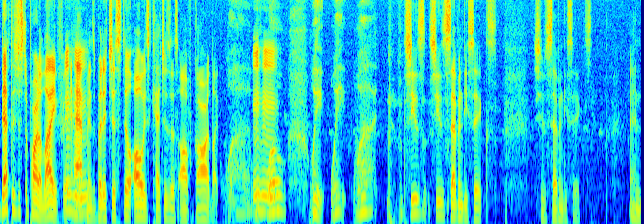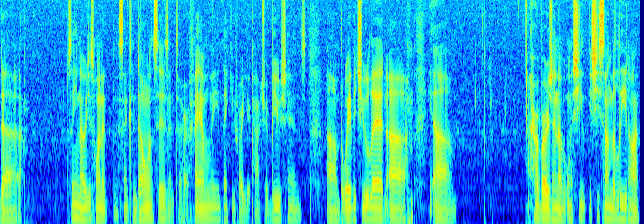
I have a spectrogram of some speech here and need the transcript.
death is just a part of life it Mhm. happens but it just still always catches us off guard like what Mhm. whoa wait, wait, what? she was she was seventy six. She was seventy six, and uh, so you know, just want to send condolences and to her family. Thank you for your contributions. Um, the way that you led uh, um, her version of when she she sung the lead on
